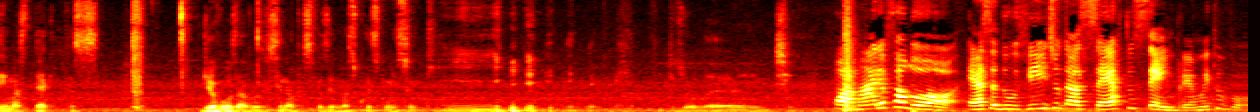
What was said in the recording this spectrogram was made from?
Tem umas técnicas. Um dia eu vou usar, vou ensinar vocês a fazer umas coisas com isso aqui. isolante. Ó, a Mária falou, ó, essa do vídeo dá certo sempre. É muito boa.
